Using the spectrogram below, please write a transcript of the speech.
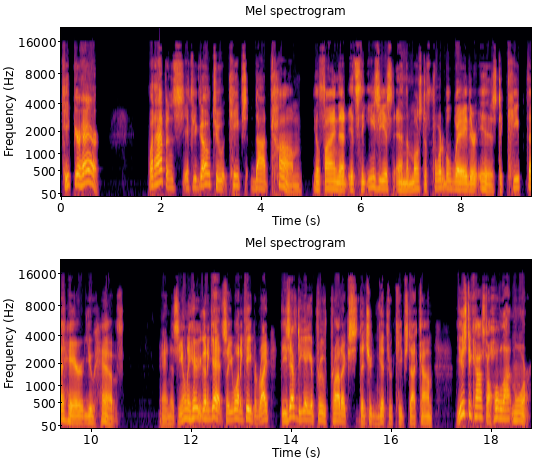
Keep your hair. What happens if you go to keeps.com, you'll find that it's the easiest and the most affordable way there is to keep the hair you have. And it's the only hair you're going to get, so you want to keep it, right? These FDA approved products that you can get through keeps.com used to cost a whole lot more.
